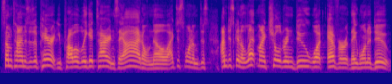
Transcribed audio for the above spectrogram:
Sometimes as a parent, you probably get tired and say, I don't know. I just want them just, I'm just going to let my children do whatever they want to do.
